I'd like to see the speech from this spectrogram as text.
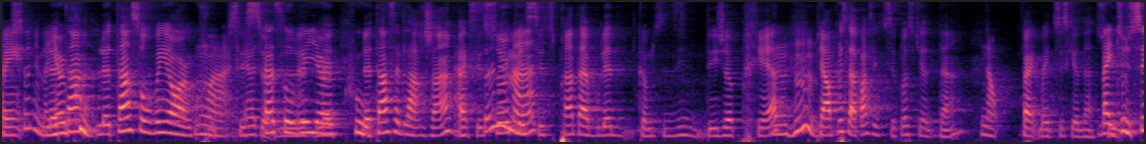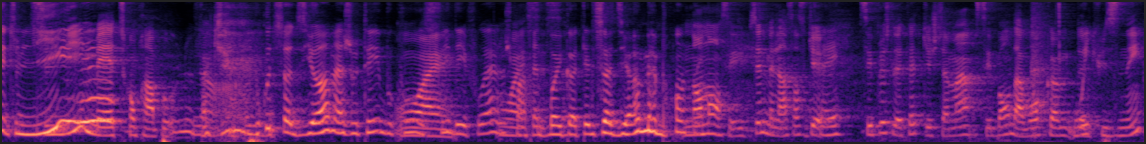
Ben, Absolument. Le, Il y a un temps, coût. le temps sauvé a un coût. Ouais, c'est le ça. temps sauvé, il y a un le- coût. Le temps, c'est de l'argent. Fait que c'est sûr que si tu prends ta boulette, comme tu dis, déjà prête, Mhm. puis en plus, la part, c'est que tu sais pas ce qu'il y a dedans. Non. Fait que, ben, tu sais ce qu'il y a dedans. Ben, tu le sais, tu le tu lis. mais tu comprends pas. là. Non. Fait que- Beaucoup de sodium ajouté, beaucoup Ouais. aussi, des fois. Là, je Ouais, train de boycotter le sodium, mais bon. Non, non, c'est utile, mais dans le sens que Ouais. c'est plus le fait que justement, c'est bon d'avoir comme de Oui. le cuisiner,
